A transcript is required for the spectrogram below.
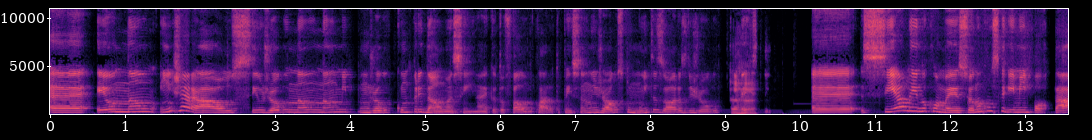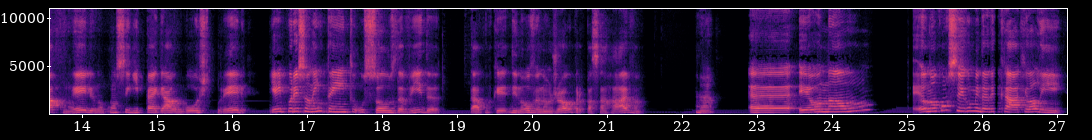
é, eu não, em geral, se o jogo não, não me. Um jogo compridão, assim, né? Que eu tô falando, claro, eu tô pensando em jogos com muitas horas de jogo. Si. É, se ali no começo eu não consegui me importar com ele, eu não consegui pegar um gosto por ele, e aí por isso eu nem tento os Souls da vida, tá? Porque, de novo, eu não jogo pra passar raiva, né? É, eu não eu não consigo me dedicar àquilo ali.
